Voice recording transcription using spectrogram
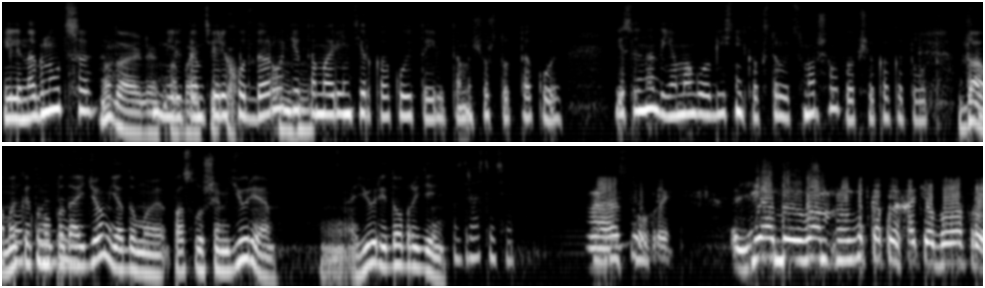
или нагнуться, ну да, или, или там переход дороги, угу. там ориентир какой-то, или там еще что-то такое. Если надо, я могу объяснить, как строится маршрут вообще, как это вот. Да, мы такое, к этому да. подойдем. Я думаю, послушаем Юрия. Юрий, добрый день. Здравствуйте. А, добрый. Я бы вам ну, вот какой хотел бы вопрос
